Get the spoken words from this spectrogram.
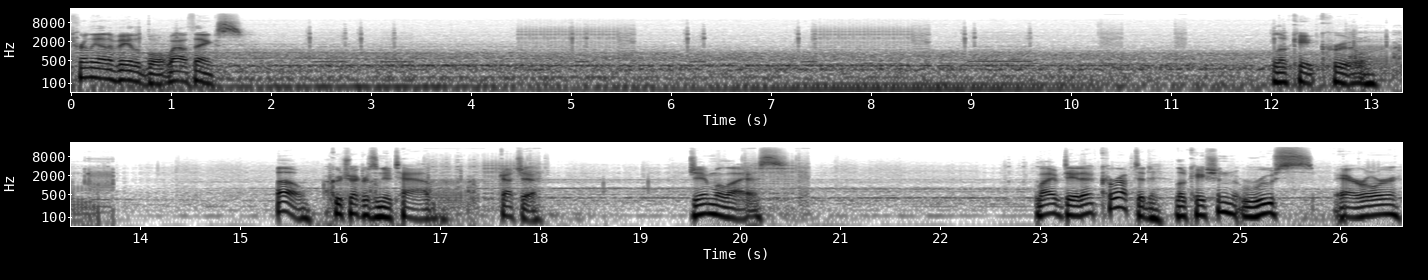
Currently unavailable. Wow, thanks. Locate crew. Oh, crew tracker's a new tab. Gotcha. Jim Elias. Live data corrupted. Location Roos error.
